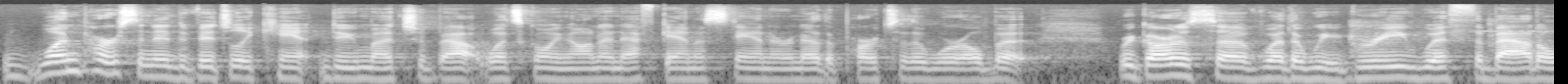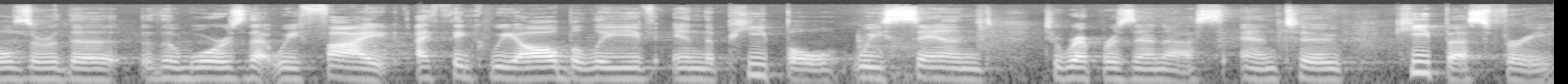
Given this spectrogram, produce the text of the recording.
one person individually can't do much about what's going on in Afghanistan or in other parts of the world, but regardless of whether we agree with the battles or the, the wars that we fight, I think we all believe in the people we send to represent us and to keep us free.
